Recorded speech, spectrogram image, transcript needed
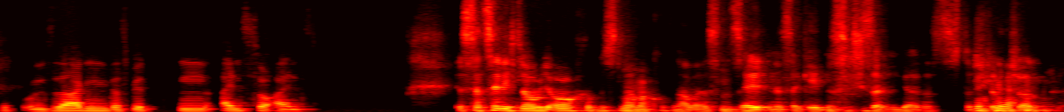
ja. Und sagen, das wird ein 1 zu 1. Ist tatsächlich, glaube ich, auch, müssen wir mal gucken, aber es ist ein seltenes Ergebnis in dieser Liga, das, das stimmt schon.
